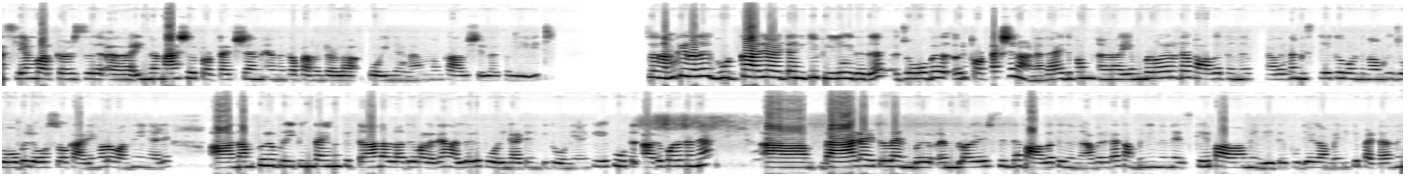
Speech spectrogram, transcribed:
അസ്ലിം വർക്കേഴ്സ് ഇന്റർനാഷണൽ പ്രൊട്ടക്ഷൻ എന്നൊക്കെ പറഞ്ഞിട്ടുള്ള പോയിന്റ് ആണ്. നമുക്ക് ആവശ്യമില്ല സോ ലീവ് ഇറ്റ് സോ നമുക്ക് ഇതിൽ ഗുഡ് കാര്യമായിട്ട് എനിക്ക് ഫീൽ ചെയ്തത് ജോബ് ഒരു പ്രൊട്ടക്ഷൻ ആണ്. അതായത് ഇപ്പം എംപ്ലോയറുടെ ഭാഗത്തുനിന്ന് അവരുടെ മിസ്റ്റേക്ക് കൊണ്ട് നമുക്ക് ജോബ് ലോസോ കാര്യങ്ങളോ വന്നു കഴിഞ്ഞാൽ നമുക്കൊരു ബ്രീത്തിങ് ടൈം കിട്ടുക എന്നുള്ളത് വളരെ നല്ലൊരു പോയിന്റ് ആയിട്ട് എനിക്ക് തോന്നി. എനിക്ക് ഈ കൂട്ട അതുപോലെ തന്നെ ബാഡ് ആയിട്ടുള്ള എംപ്ലോയേഴ്സിന്റെ ഭാഗത്ത് നിന്ന് അവരുടെ കമ്പനിയിൽ നിന്ന് എസ്കേപ്പ് ആവാൻ വേണ്ടിയിട്ട് പുതിയ കമ്പനിക്ക് പെട്ടെന്ന്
